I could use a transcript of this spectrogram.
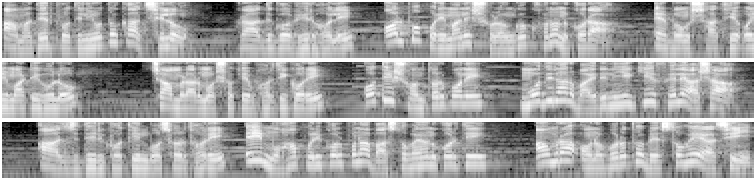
আমাদের প্রতিনিয়ত কাজ ছিল রাত গভীর হলে অল্প পরিমাণে সুড়ঙ্গ খনন করা এবং সাথে ওই মাটিগুলো চামড়ার মশকে ভর্তি করে অতি সন্তর্পণে মদিনার বাইরে নিয়ে গিয়ে ফেলে আসা। আজ দীর্ঘ তিন বছর ধরে এই মহাপরিকল্পনা বাস্তবায়ন করতে আমরা অনবরত ব্যস্ত হয়ে আছি।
